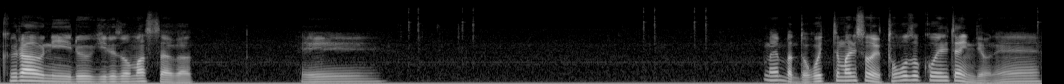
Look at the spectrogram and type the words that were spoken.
クラウにいるギルドマスターがへえまあやっぱどこ行ってもありそうで盗賊をやりたいんだよね。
